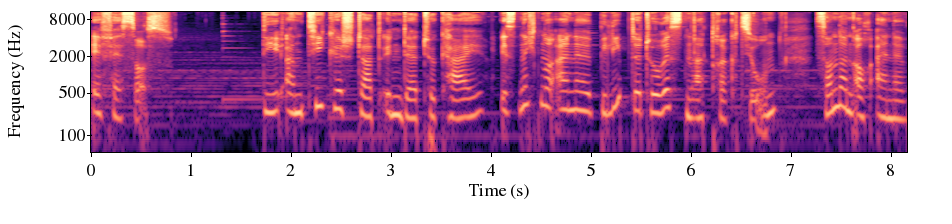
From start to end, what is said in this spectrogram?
Ephesos. Die antike Stadt in der Türkei ist nicht nur eine beliebte Touristenattraktion, sondern auch eine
